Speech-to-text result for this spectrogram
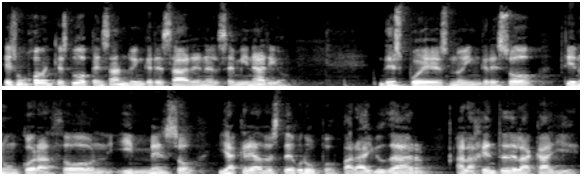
Es un joven que estuvo pensando ingresar en el seminario. Después no ingresó, tiene un corazón inmenso y ha creado este grupo para ayudar a la gente de la calle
